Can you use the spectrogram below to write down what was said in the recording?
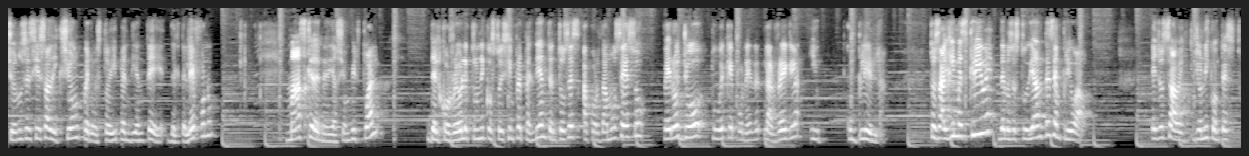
yo no sé si es adicción, pero estoy pendiente del teléfono, más que de mediación virtual, del correo electrónico estoy siempre pendiente, entonces acordamos eso, pero yo tuve que poner la regla y cumplirla. Entonces alguien me escribe de los estudiantes en privado, ellos saben, yo ni contesto,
